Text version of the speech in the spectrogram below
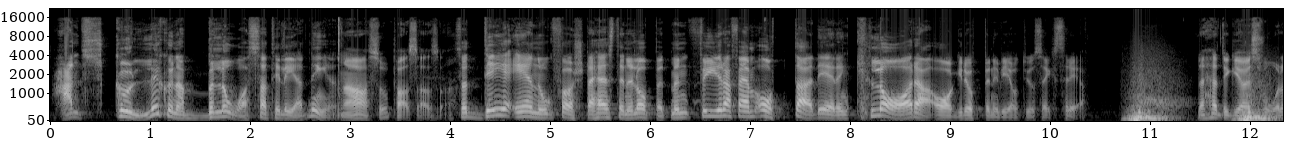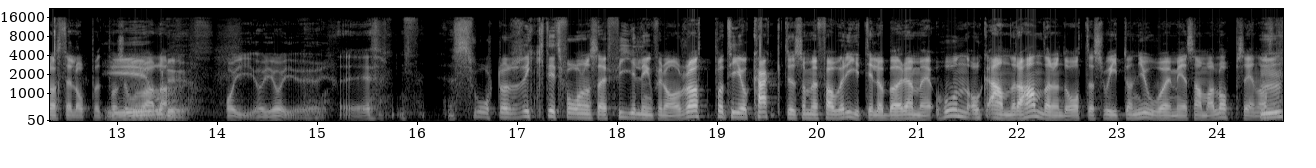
han skulle kunna blåsa till ledningen. Ja, så pass alltså. Så det är nog första hästen i loppet. Men 4, 5, 8, det är den klara A-gruppen i V86 3. Det här tycker jag är svåraste loppet på Solvalla. Oj, oj, oj. oj. Svårt att riktigt få någon här feeling för någon. Rött på Tio Cactus som är favorit till att börja med. Hon och andra handaren då, The Sweet on You, var ju med i samma lopp senast. Mm.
